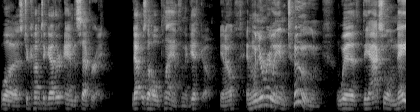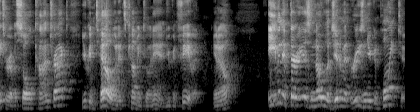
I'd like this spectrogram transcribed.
was to come together and to separate. That was the whole plan from the get go, you know? And when you're really in tune with the actual nature of a soul contract, you can tell when it's coming to an end. You can feel it, you know? Even if there is no legitimate reason you can point to,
